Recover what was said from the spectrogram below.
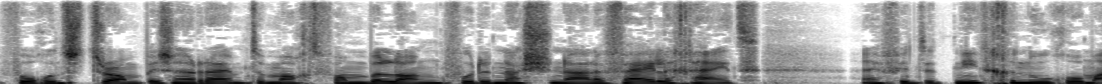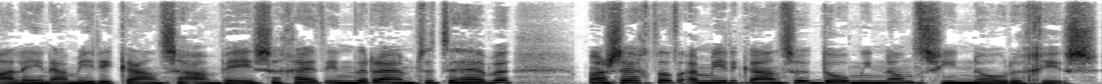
Volgens Trump is een ruimtemacht van belang voor de nationale veiligheid. Hij vindt het niet genoeg om alleen Amerikaanse aanwezigheid in de ruimte te hebben... maar zegt dat Amerikaanse dominantie nodig is...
